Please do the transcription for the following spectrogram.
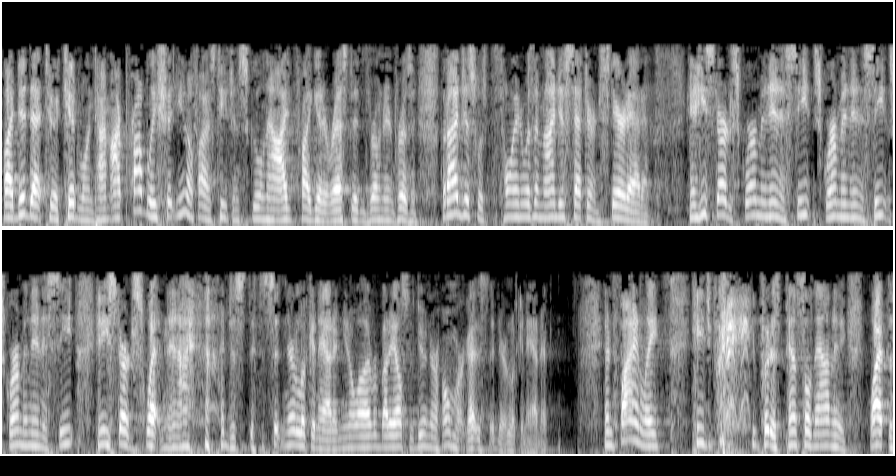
Well, I did that to a kid one time. I probably should, you know, if I was teaching school now, I'd probably get arrested and thrown in prison. But I just was toying with him and I just sat there and stared at him. And he started squirming in his seat, squirming in his seat, and squirming in his seat. And he started sweating. And I, I just sitting there looking at him. You know, while everybody else was doing their homework, I was sitting there looking at him. And finally, he put his pencil down and he wiped the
